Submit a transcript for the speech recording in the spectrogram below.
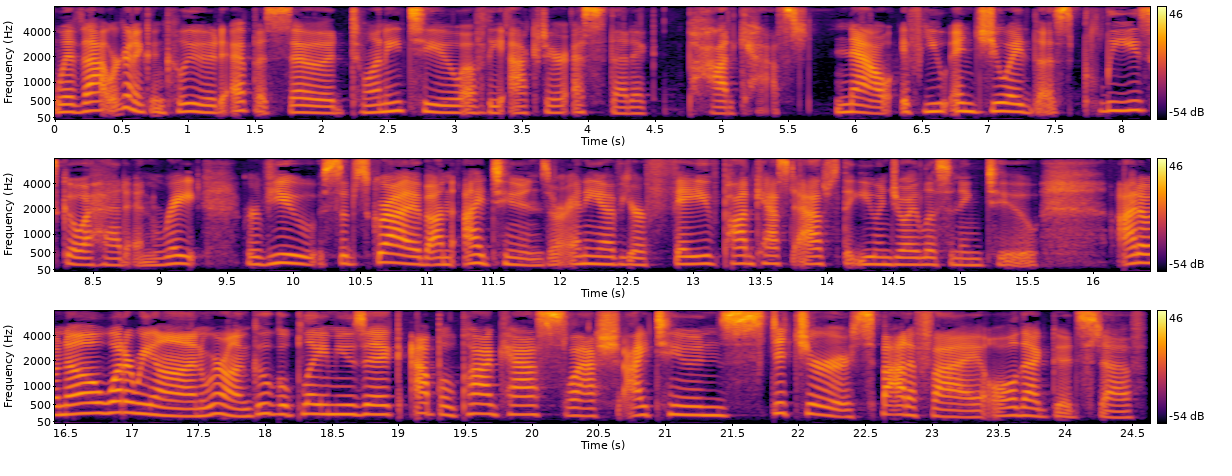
With that, we're going to conclude episode 22 of the Actor Aesthetic podcast. Now, if you enjoyed this, please go ahead and rate, review, subscribe on iTunes or any of your fave podcast apps that you enjoy listening to. I don't know, what are we on? We're on Google Play Music, Apple Podcasts, slash iTunes, Stitcher, Spotify, all that good stuff.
